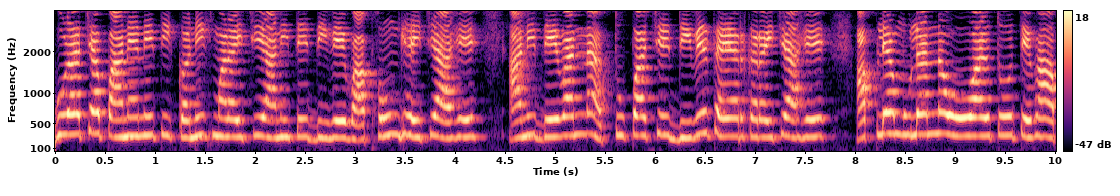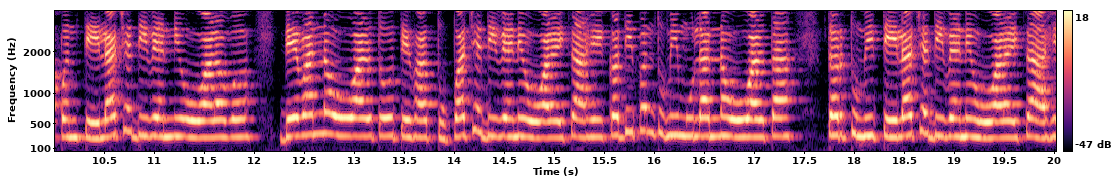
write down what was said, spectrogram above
गुळाच्या पाण्याने ती कणिक मळायची आणि ते दिवे वाफवून घ्यायचे आहे. आणि देवांना तुपाचे दिवे तयार करायचे आहे. आपल्या मुलांना ओवाळतो तेव्हा आपण तेलाच्या दिव्यांनी ओवाळावं. देवांना ओवाळतो तेव्हा तुपाच्या दिव्याने ओवाळायचं आहे. कधी पण तुम्ही मुलांना ओवाळता तर तुम्ही तेलाच्या दिव्याने ओवाळायचा आहे.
